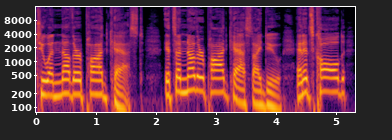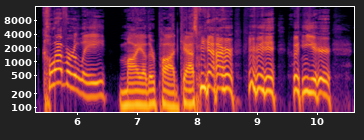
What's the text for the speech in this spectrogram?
to another podcast. It's another podcast I do, and it's called Cleverly My Other Podcast.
